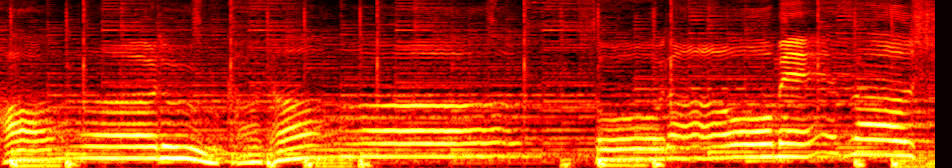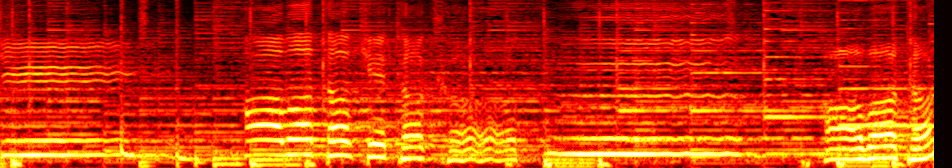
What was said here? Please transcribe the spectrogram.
遥かな空を目指し羽ばたけ高く羽ばた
